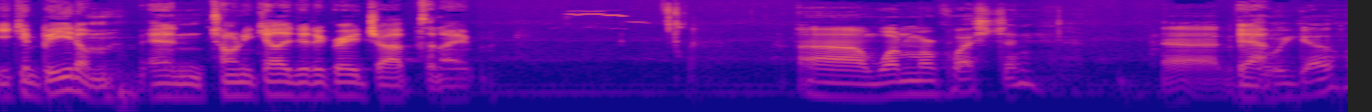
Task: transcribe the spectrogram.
you can beat him. And Tony Kelley did a great job tonight. Uh, one more question uh, before Yeah. we go.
